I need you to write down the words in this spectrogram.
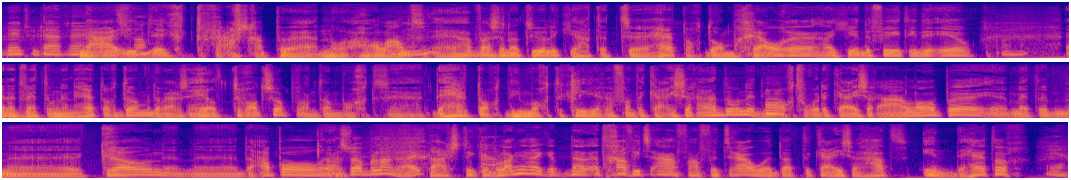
Weet u daar uh, nou, iets van? het graafschap uh, Noord-Holland mm -hmm. was er natuurlijk. Je had het hertogdom Gelre had je in de 14e eeuw. Mm -hmm. En dat werd toen een hertogdom. Daar waren ze heel trots op. Want dan mocht uh, de hertog die mocht de kleren van de keizer aandoen. En die mocht voor de keizer aanlopen. Uh, met een uh, kroon en de appel. Dat is wel belangrijk. Hartstikke belangrijk. Nou, het gaf iets aan van vertrouwen dat de keizer had in de hertog. Ja.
